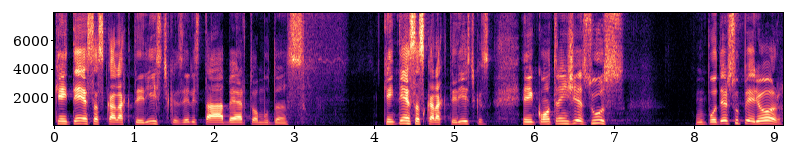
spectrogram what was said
Quem tem essas características, ele está aberto à mudança. Quem tem essas características, encontra em Jesus um poder superior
